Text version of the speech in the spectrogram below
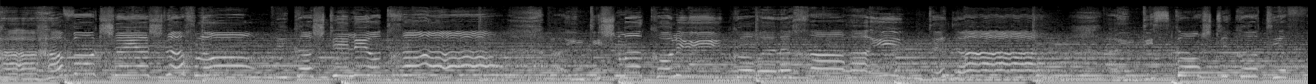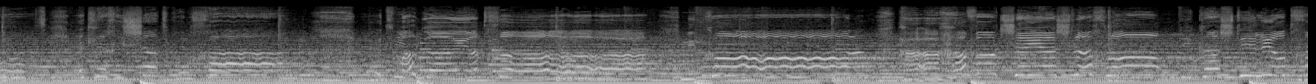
האהבות שיש לך לא ביקשתי ליותך האם תשמע קולי קורא לך, האם תדע? האם תזכור שתיקות יפות, את לחישת קולך, את מגע ידך? מכל האהבות שיש לך לא ביקשתי ליותך,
